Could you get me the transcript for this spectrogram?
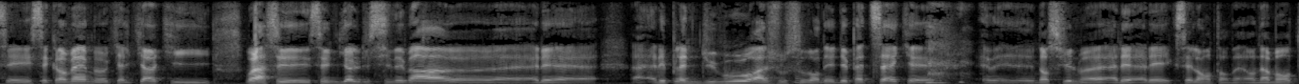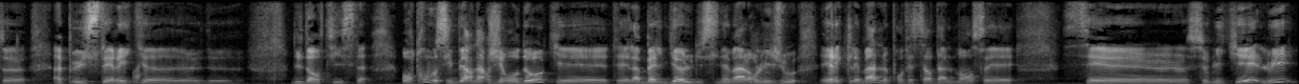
C'est c'est quand même euh, quelqu'un qui voilà c'est c'est une gueule du cinéma. euh, elle est elle est pleine d'humour. Elle joue souvent des des pets secs et, ben, dans ce film, elle est, elle est excellente en, en amante euh, un peu hystérique Ouais. euh, de- du dentiste. On retrouve aussi Bernard Giraudot, qui était la belle gueule du cinéma. Alors lui, il joue Eric Lehmann, le professeur d'allemand. C'est c'est celui qui est, lui,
